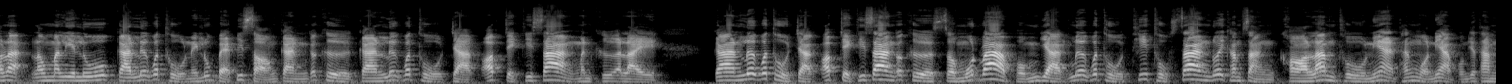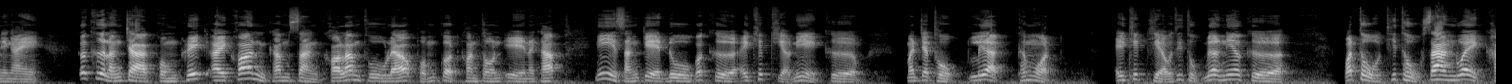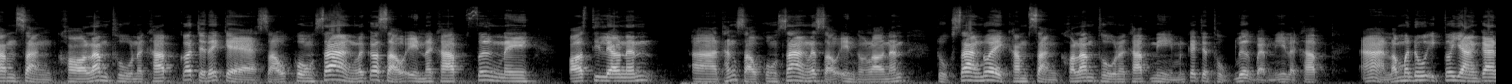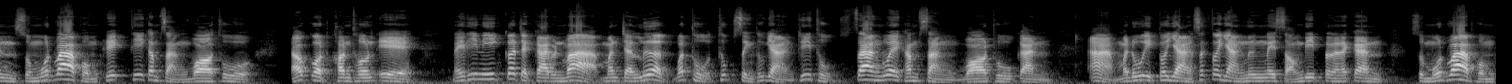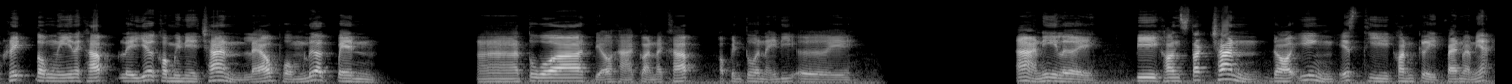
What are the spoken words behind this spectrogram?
เอาล่ะ เรามาเรียนรู้การเลือกวัตถุในรูปแบบที่ 2 กัน ก็คือการเลือกวัตถุจากอ็อบเจกต์ที่สร้างมันคืออะไร การเลือกวัตถุจากอ็อบเจกต์ที่สร้างก็คือ สมมุติว่าผมอยากเลือกวัตถุที่ถูกสร้างด้วยคำสั่ง column to เนี่ยทั้งหมดเนี่ยผมจะทำยังไง ก็คือหลังจากผมคลิกไอคอนคำสั่ง column to แล้วผมกด Ctrl A นะครับ นี่สังเกตดูก็คือไอ้เขียวนี่คือ มันจะถูกเลือกทั้งหมดไอ้เขียวที่ถูกเลือกนี่ก็คือ วัตถุที่ถูกสร้างด้วยคำสั่ง column to นะครับ ก็จะได้แก่เสาโครงสร้างแล้วก็เสาเอ็นนะครับ ซึ่งในคอร์สที่แล้วนั้นทั้งเสาโครงสร้างและเสาเอ็นของเรานั้น ถูกสร้างด้วยคำสั่ง column to นะครับนี่มันก็จะถูกเลือกแบบนี้แหละครับอ่าเรามาดูอีกตัวอย่างกันสมมุติว่าผมคลิกที่คำสั่ง wall to แล้วกด Ctrl A ในที่นี้ก็จะกลายเป็นว่ามันจะเลือกวัตถุทุกสิ่งทุกอย่างที่ถูกสร้างด้วยคำสั่ง wall to กัน อ่ามาดูอีกตัวอย่างสักตัวอย่างหนึ่งใน 2D แปลนกัน สมมุติว่าผมคลิกตรงนี้นะครับ layer combination แล้วผมเลือกเป็นอ่าตัวเดี๋ยวหาก่อนนะครับ เอาเป็นตัวไหนดีเอ่ยอ่านี่เลย B construction drawing st concrete แปลนแบบเนี้ย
